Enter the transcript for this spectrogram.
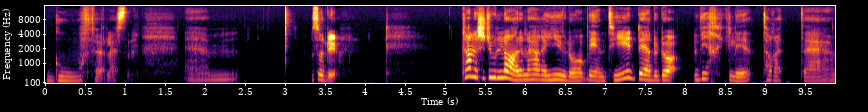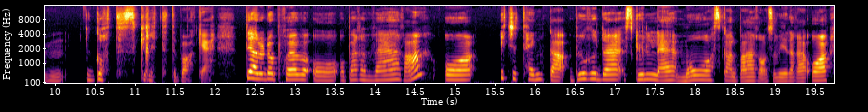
godfølelsen. Så du Kan ikke du la denne her jula bli en tid der du da virkelig tar et godt skritt tilbake? Der du da prøver å bare være, og ikke tenke burde, skulle, må, skal bære osv. Og, så og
